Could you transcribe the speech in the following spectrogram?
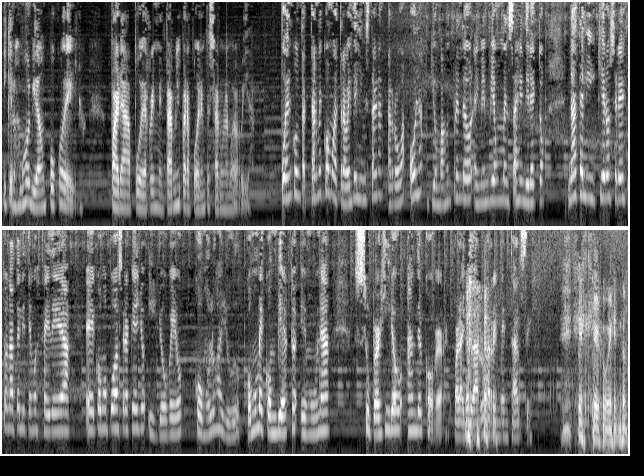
y que nos hemos olvidado un poco de ellos para poder reinventarnos y para poder empezar una nueva vida. Pueden contactarme como a través del Instagram, arroba hola-emprendedor. Ahí me envían un mensaje en directo. Natalie, quiero hacer esto. Natalie, tengo esta idea. Eh, ¿Cómo puedo hacer aquello? Y yo veo cómo los ayudo, cómo me convierto en una superhero undercover para ayudarlos a reinventarse. Qué bueno.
